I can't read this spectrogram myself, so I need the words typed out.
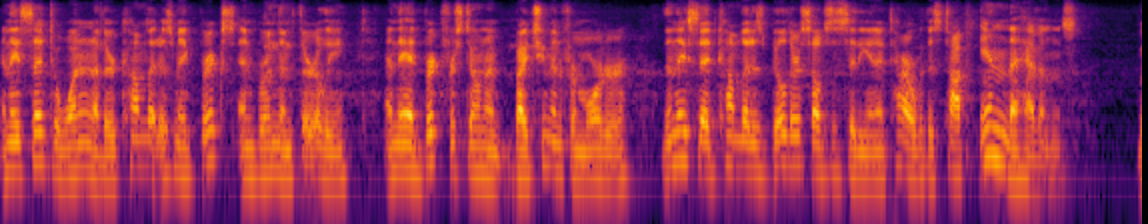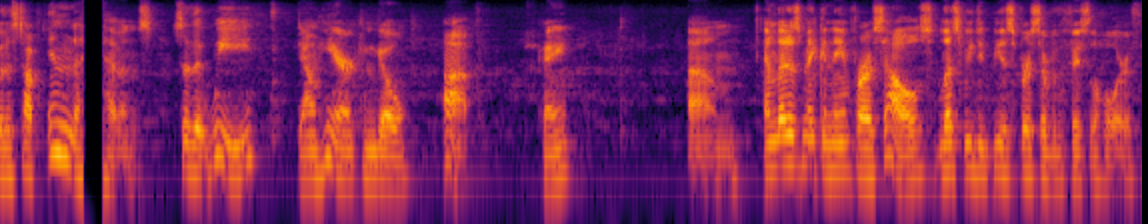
And they said to one another, Come, let us make bricks and burn them thoroughly. And they had brick for stone and bitumen for mortar. Then they said, Come, let us build ourselves a city and a tower with its top in the heavens, with its top in the heavens, so that we, down here, can go up. Okay? Um, and let us make a name for ourselves, lest we be dispersed over the face of the whole earth.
